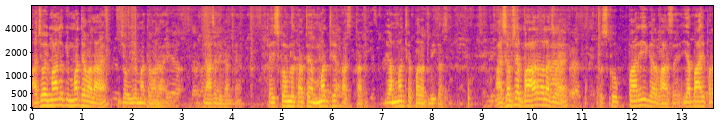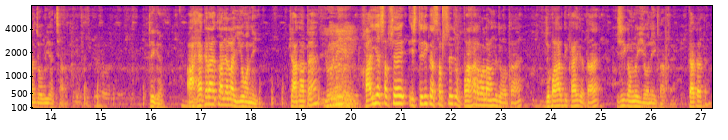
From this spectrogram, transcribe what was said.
और जो मान लो कि मध्य वाला है, जो ये मध्य वाला है, यहाँ से दिखाते हैं। तो इसको हम लोग कहते हैं मध्य स्तर या मध्य परत भी कह सकते हैं। और सबसे बाहर वाला जो है, उसको परिगर्भाशय या बाह्य परत जो भी अच्छा ठीक है? आ हेकरा कहा जाला योनि। क्या कहते हैं? योनि हाँ ये सबसे स्त्री का सबसे जो बाहर वाला अंग जो होता है जो बाहर दिखाई देता है इसी को हम लोग योनि कहते हैं। क्या कहते हैं?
